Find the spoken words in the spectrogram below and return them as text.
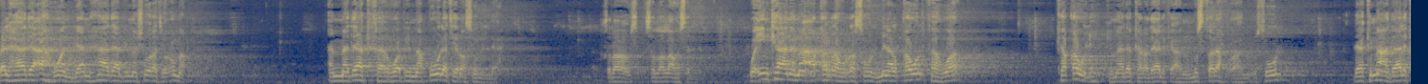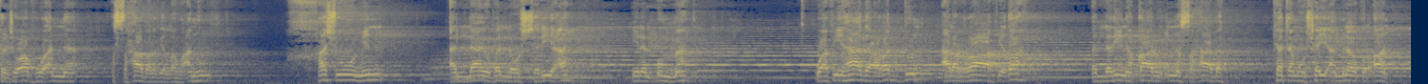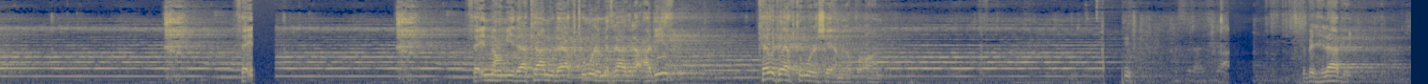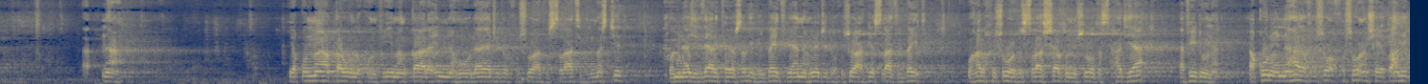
بل هذا أهون لأن هذا بمشورة عمر. أما ذاك فهو بمقولة رسول الله صلى الله عليه وسلم. وإن كان ما أقره الرسول من القول فهو كقوله كما ذكر ذلك أهل المصطلح وأهل الأصول. لكن مع ذلك الجواب هو أن الصحابة رضي الله عنهم خشوا من أن لا يبلغوا الشريعة إلى الأمة. وفي هذا رد على الرافضة الذين قالوا إن الصحابة كتموا شيئا من القرآن. فإن فإنهم إذا كانوا لا يكتمون مثل هذه الأحاديث كيف يكتمون شيئا من القرآن؟ ابن هلابي نعم. يقول ما قولكم في من قال إنه لا يجد الخشوع في الصلاة في المسجد ومن أجل ذلك يصلي في البيت لأنه يجد الخشوع في صلاة البيت. وهل الخشوع في الصلاة شرط من شروط صحتها؟ أفيدونا. أقول إن هذا الخشوع خشوع شيطاني.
